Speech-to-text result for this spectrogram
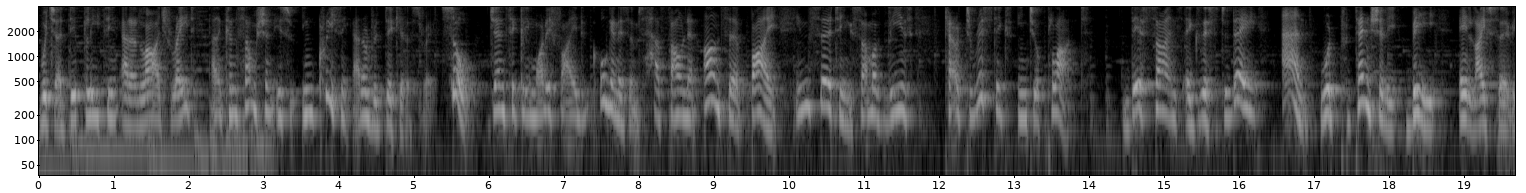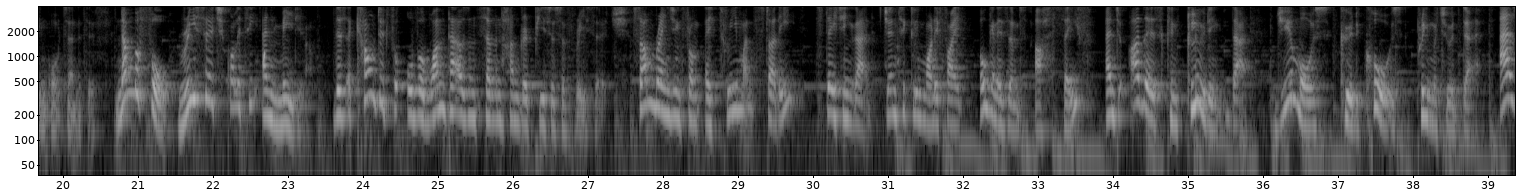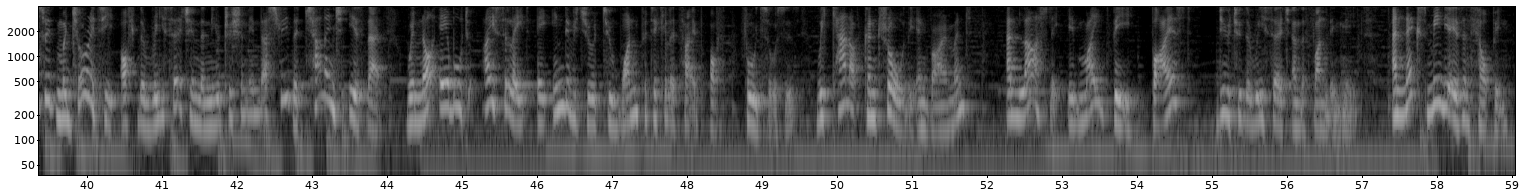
which are depleting at a large rate and consumption is increasing at a ridiculous rate. So genetically modified organisms have found an answer by inserting some of these characteristics into a plant. This science exists today and would potentially be a life-saving alternative. Number 4. Research quality and media. This accounted for over 1,700 pieces of research, some ranging from a three-month study stating that genetically modified organisms are safe, and to others concluding that GMOs could cause premature death. As with majority of the research in the nutrition industry, the challenge is that we're not able to isolate a individual to one particular type of food sources. We cannot control the environment. And lastly, it might be biased due to the research and the funding needs. And next, media isn't helping.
